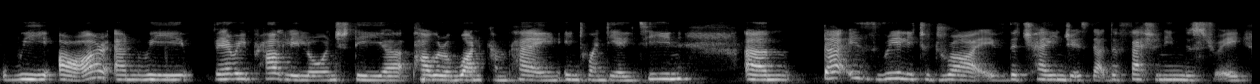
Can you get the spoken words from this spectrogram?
we are, and we very proudly launched the uh, Power of One campaign in 2018. Um, that is really to drive the changes that the fashion industry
